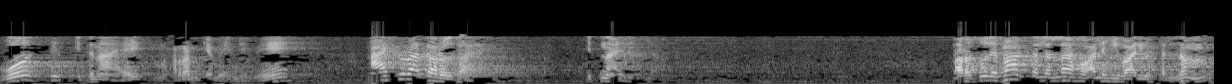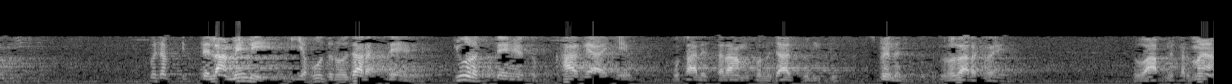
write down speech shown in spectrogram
وہ صرف اتنا ہے محرم کے مہینے میں آشورا کا روزہ ہے، اتنا ہے لکھا اور رسول پاک صلی اللہ علیہ وآلہ وسلم کو جب اطلاع ملی یہود روزہ رکھتے ہیں، کیوں رکھتے ہیں، تو کہا گیا کہ مطالعہ السلام کو نجات ملی تھی، اس میں روزہ رکھ رہے ہیں۔ تو آپ نے فرمایا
